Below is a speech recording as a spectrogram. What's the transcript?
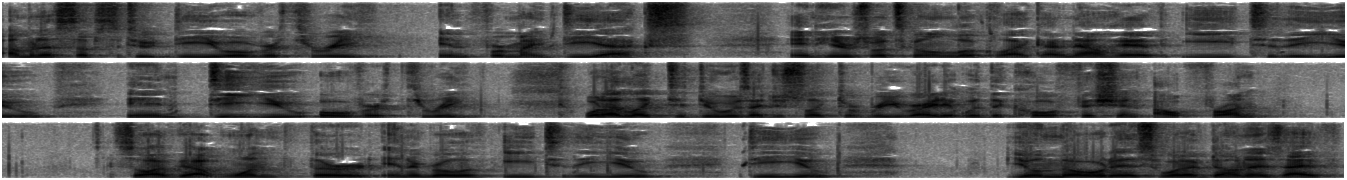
I'm going to substitute du over 3 in for my dx. And here's what's going to look like. I now have e to the u and du over 3. What I like to do is I just like to rewrite it with the coefficient out front. So I've got 1 third integral of e to the u du. You'll notice what I've done is I've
